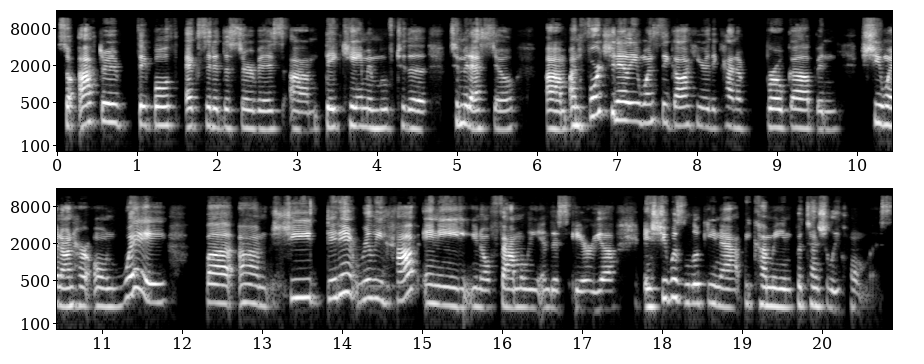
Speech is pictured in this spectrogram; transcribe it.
So after they both exited the service, um, they came and moved to the to Modesto. Um, unfortunately, once they got here, they kind of broke up and she went on her own way but um, she didn't really have any you know family in this area and she was looking at becoming potentially homeless.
